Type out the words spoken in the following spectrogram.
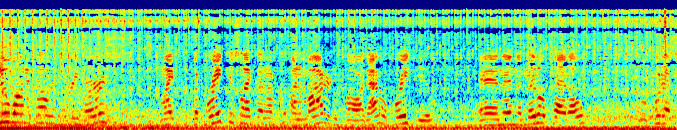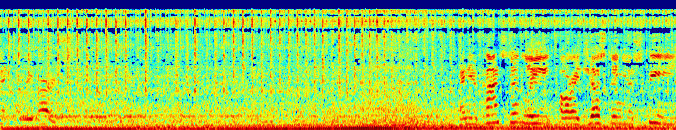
do want to go into reverse. My the brake is like on a, on a modern car. That'll brake you. And then the middle pedal will put us into reverse. And you constantly are adjusting your speed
